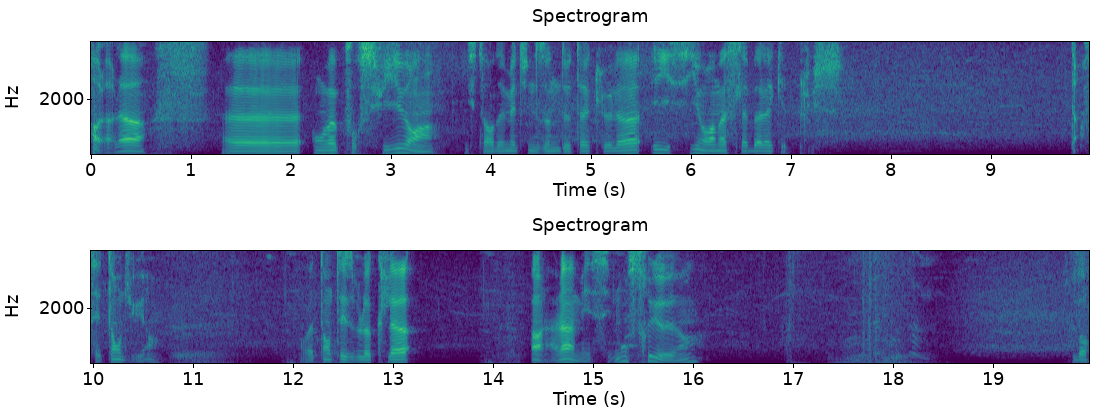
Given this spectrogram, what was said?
Oh là là. Euh, on va poursuivre, histoire de mettre une zone de tacle là. Et ici on ramasse la balle à 4+. Putain c'est tendu. Hein. On va tenter ce bloc là. Oh là là, mais c'est monstrueux, hein. Bon,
